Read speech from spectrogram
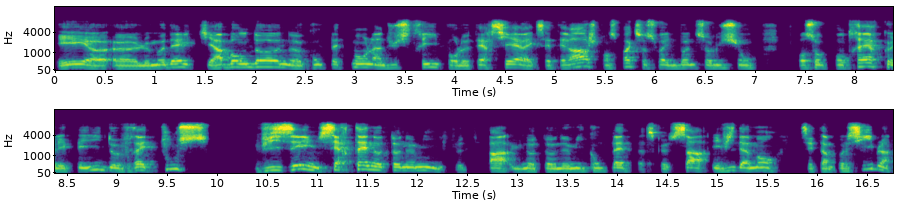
et le modèle qui abandonne complètement l'industrie pour le tertiaire, etc. Je ne pense pas que ce soit une bonne solution. Je pense au contraire que les pays devraient tous viser une certaine autonomie. Je ne dis pas une autonomie complète parce que ça, évidemment, c'est impossible,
